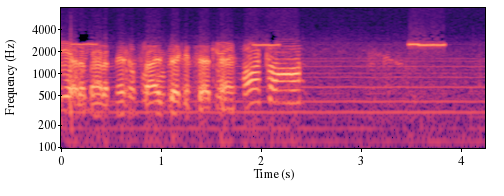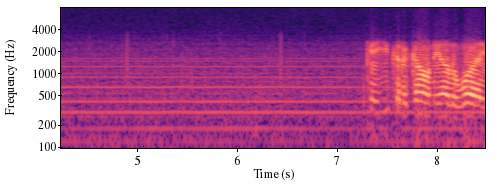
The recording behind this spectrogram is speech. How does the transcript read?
Yeah, Got about a minute and five seconds that Okay, time. mark on. Okay, you could have gone the other way.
